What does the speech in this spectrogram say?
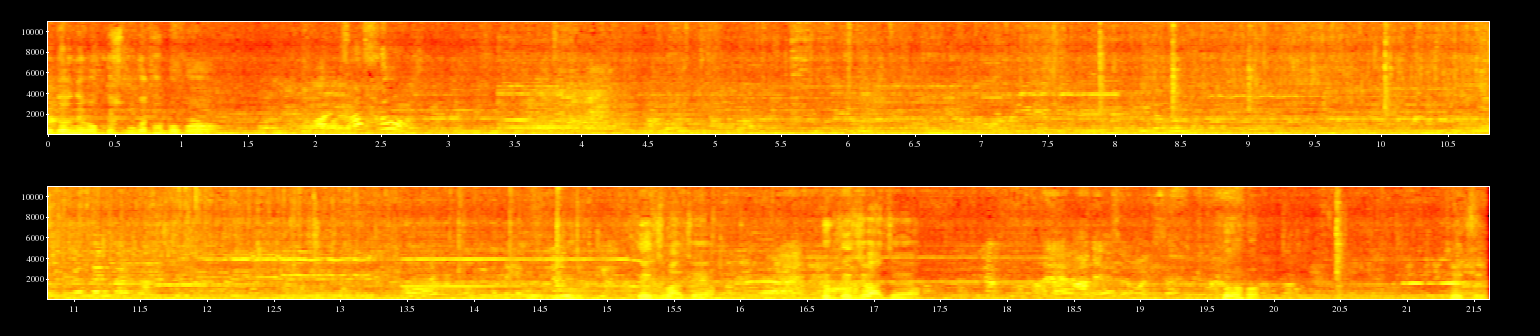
야, 너네 먹고 싶은 거 다 먹어 아니 샀어. 이거 흑돼지 맞아요? 흑돼지 맞아요? 네, 안에 들어가 있어요. 제주,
